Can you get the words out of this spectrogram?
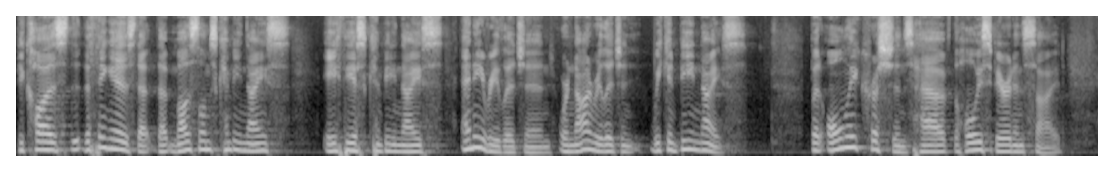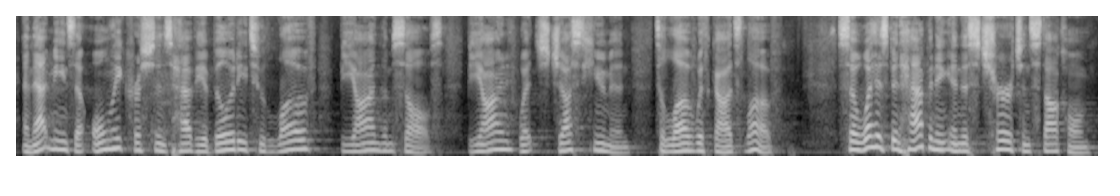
Because the, the thing is that, that Muslims can be nice, atheists can be nice, any religion or non religion, we can be nice. But only Christians have the Holy Spirit inside. And that means that only Christians have the ability to love beyond themselves, beyond what's just human, to love with God's love. So, what has been happening in this church in Stockholm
